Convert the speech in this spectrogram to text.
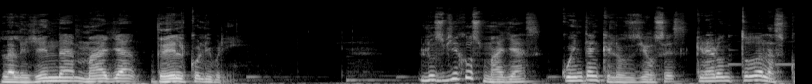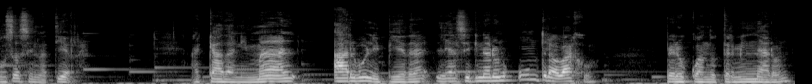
La leyenda maya del colibrí. Los viejos mayas cuentan que los dioses crearon todas las cosas en la tierra. A cada animal, árbol y piedra le asignaron un trabajo pero cuando terminaron,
